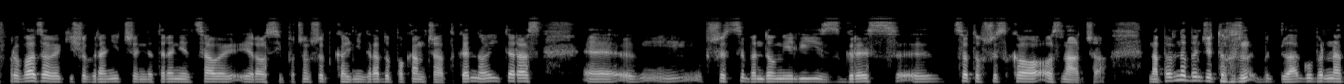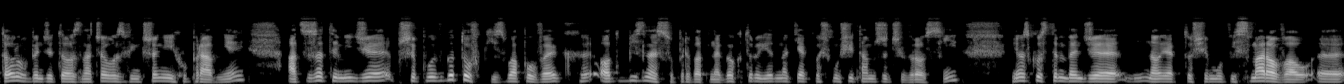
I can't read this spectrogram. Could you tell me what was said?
wprowadzał jakieś ograniczeń na terenie całej Rosji, począwszy od Kaliningradu po Kamczatkę, no i teraz e, mm, wszyscy będą mieli zgryz, e, co to wszystko oznacza. Na pewno będzie to dla gubernatorów będzie to oznaczało zwiększenie ich uprawnień, a co za tym idzie przypływ gotówki z łapówek od biznesu prywatnego, który jednak jakoś musi tam żyć w Rosji. W związku z tym będzie, no jak to się mówi, smarował e, e,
